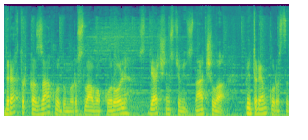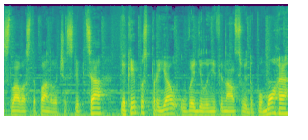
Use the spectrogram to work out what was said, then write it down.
Директорка закладу Мирослава Король з вдячністю відзначила підтримку Ростислава Степановича Сліпця, який посприяв у виділенні фінансової допомоги,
